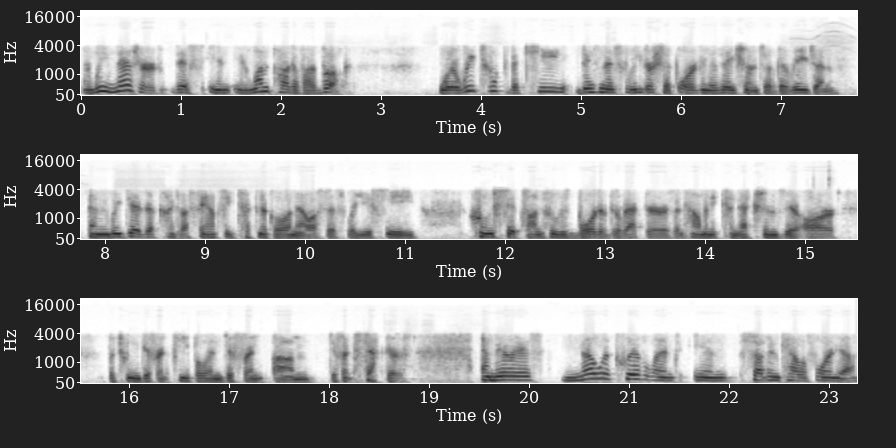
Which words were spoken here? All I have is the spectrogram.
And we measured this in, in one part of our book, where we took the key business leadership organizations of the region and we did a kind of a fancy technical analysis where you see who sits on whose board of directors and how many connections there are between different people in different um, different sectors. And there is no equivalent in Southern California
